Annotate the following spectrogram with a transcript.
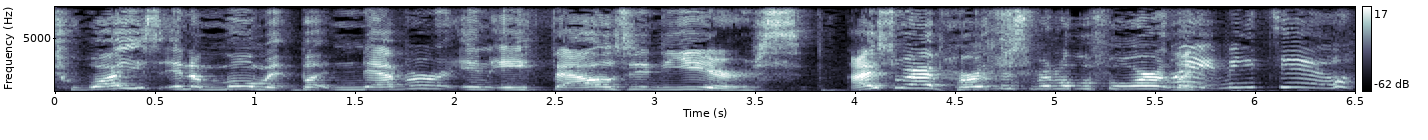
twice in a moment, but never in a thousand years? I swear I've heard this riddle before. Wait, Like, me too.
